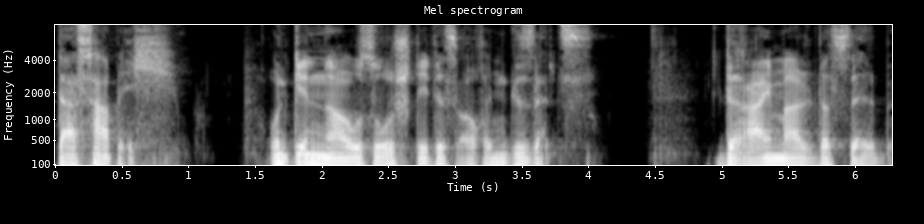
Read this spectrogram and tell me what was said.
Das habe ich. Und genau so steht es auch im Gesetz. Dreimal dasselbe.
